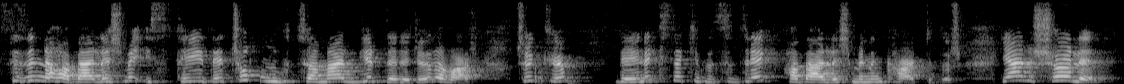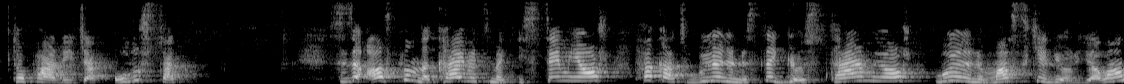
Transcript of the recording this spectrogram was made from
sizinle haberleşme isteği de çok muhtemel bir derecede var. Çünkü değnek sekizlisi direkt haberleşmenin kartıdır. Yani şöyle toparlayacak olursak sizi aslında kaybetmek istemiyor fakat bu yönünü size göstermiyor. Bu yönünü maskeliyor, yalan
